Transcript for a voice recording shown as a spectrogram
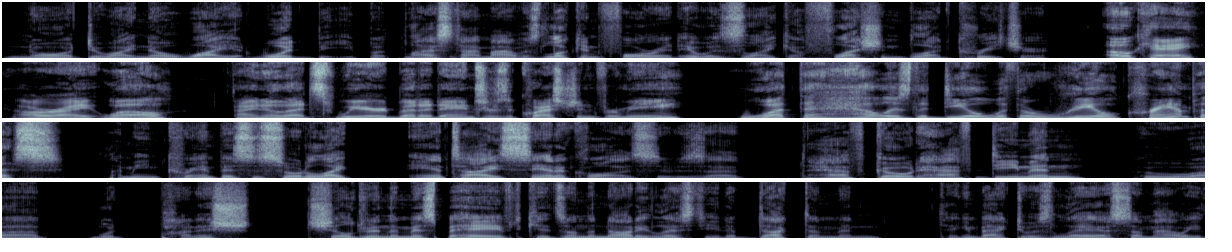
nor do I know why it would be. But last time I was looking for it, it was like a flesh and blood creature. Okay, all right. Well, I know that's weird, but it answers a question for me. What the hell is the deal with a real Krampus? I mean, Krampus is sort of like anti Santa Claus. It was a half goat, half demon who uh, would punish children that misbehaved, kids on the naughty list. He'd abduct them and take them back to his lair. Somehow he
